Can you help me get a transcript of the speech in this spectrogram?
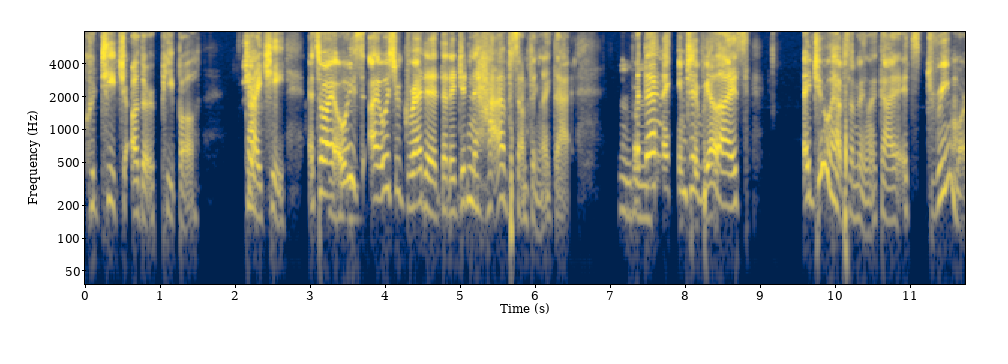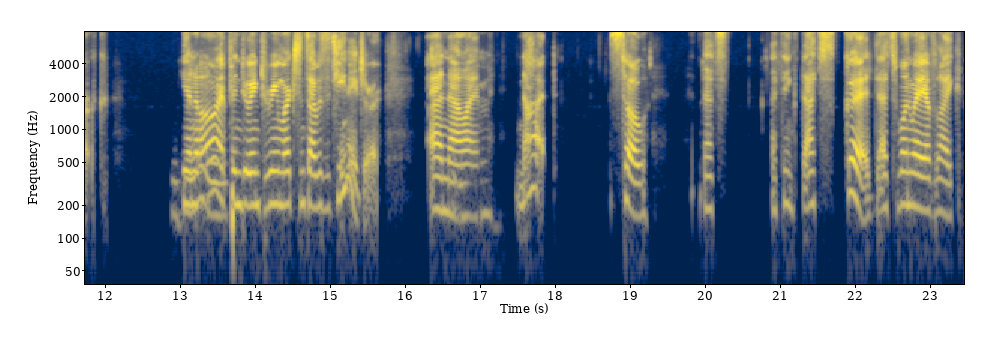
could teach other people Tai Chi. And so I Mhm. always I always regretted that I didn't have something like that. But Mhm. then I came to realize I do have something like that. It's dream work. You know, Mhm. I've been doing dream work since I was a teenager and now Mm. I'm not. So that's, I think that's good. That's one way of like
